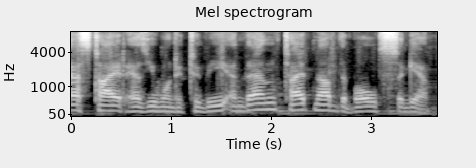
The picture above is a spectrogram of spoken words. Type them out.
as tight as you want it to be, and then tighten up the bolts again.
